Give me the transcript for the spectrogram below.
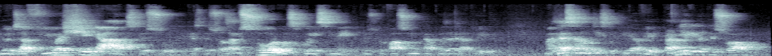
Meu desafio é chegar às pessoas, que as pessoas absorvam esse conhecimento, por isso que eu faço muita coisa gratuita. Mas essa notícia eu queria ver. Para minha vida pessoal,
